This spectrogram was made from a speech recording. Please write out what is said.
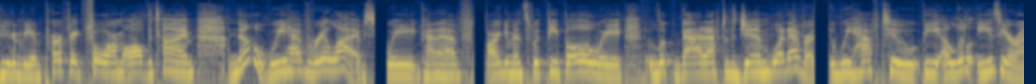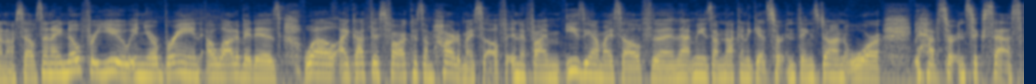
you're going to be in perfect form all the time. No, we have real lives. We kind of have arguments with people. We look bad after the gym, whatever. We have to be a little easier on ourselves. And I know for you, in your brain, a lot of it is, well, I got this far because I'm hard on myself. And if I'm easy on myself, then that means I'm not going to get certain things done or have certain success.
